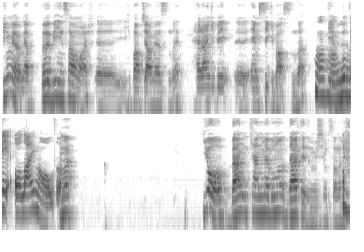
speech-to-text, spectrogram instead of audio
bilmiyorum ya böyle bir insan var e, hip hop camiasında. Herhangi bir e, MC gibi aslında. Hı hı. diyebiliriz. Bu bir olay mı oldu? Ama yo ben kendime bunu dert edinmişim sanırım.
